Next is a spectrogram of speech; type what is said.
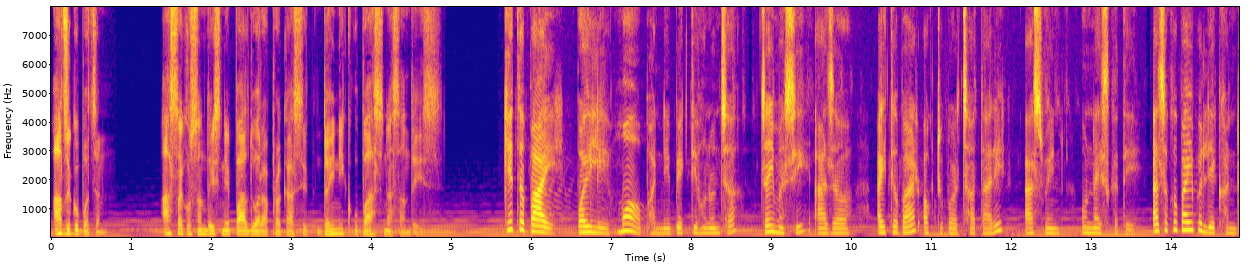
आजको वचन आशाको सन्देश नेपालद्वारा प्रकाशित दैनिक उपासना सन्देश। के तपाईँ पहिले म भन्ने व्यक्ति हुनुहुन्छ? जय मसी आज आइतबार अक्टोबर छ तारिक आश्विन उन्नाइस गते। आजको बाइबल खण्ड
